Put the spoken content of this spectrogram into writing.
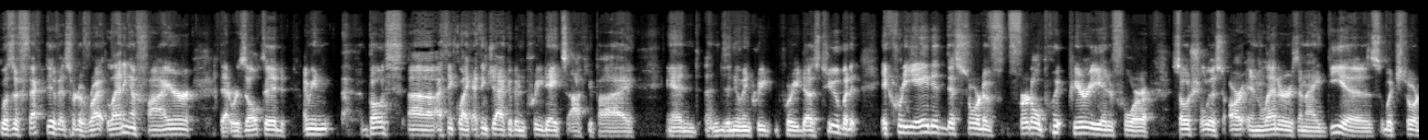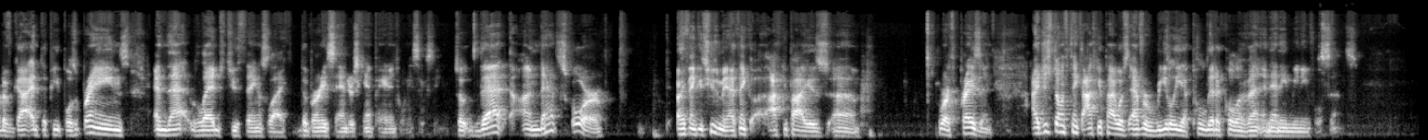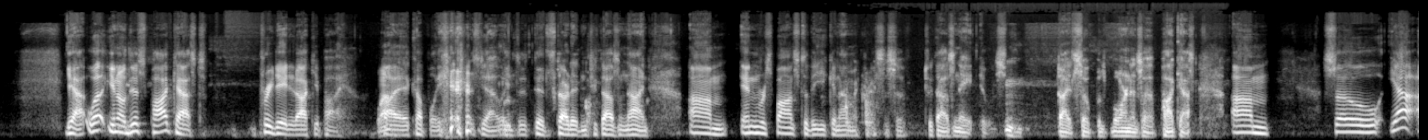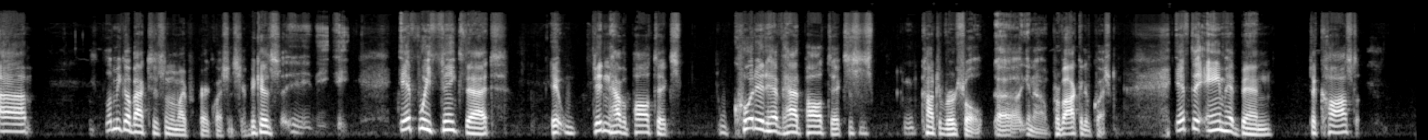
was effective at sort of right, lighting a fire that resulted. I mean, both. Uh, I think like I think Jacobin predates Occupy and, and the New Inquiry does too. But it, it created this sort of fertile period for socialist art and letters and ideas, which sort of got into people's brains, and that led to things like the Bernie Sanders campaign in 2016. So that on that score, I think, excuse me, I think Occupy is um, worth praising. I just don't think Occupy was ever really a political event in any meaningful sense. Yeah, well, you know, this podcast predated Occupy wow. by a couple of years. yeah, it, did started in 2009 um, in response to the economic crisis of 2008. It was mm-hmm. Diet Soap was born as a podcast. Um, so yeah, uh, let me go back to some of my prepared questions here because if we think that it didn't have a politics, could it have had politics? This is controversial, uh, you know, provocative question. If the aim had been to cost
